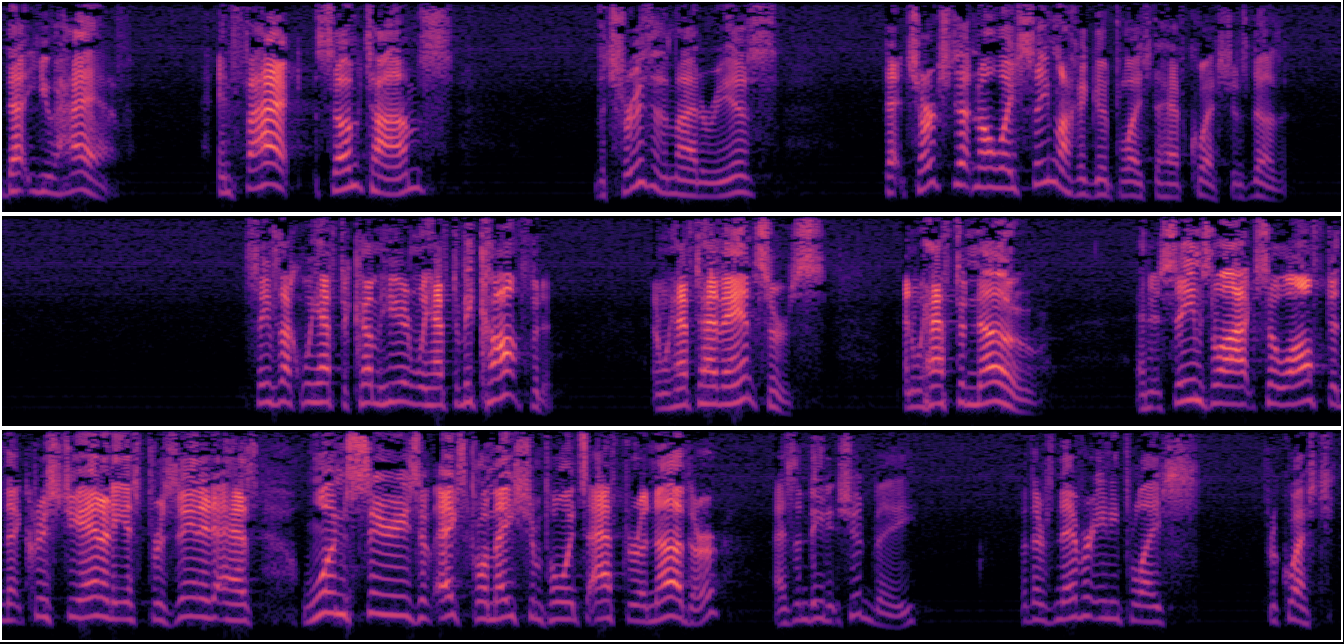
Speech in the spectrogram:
that you have. In fact, sometimes the truth of the matter is that church doesn't always seem like a good place to have questions, does it? Seems like we have to come here and we have to be confident and we have to have answers and we have to know. And it seems like so often that Christianity is presented as one series of exclamation points after another, as indeed it should be, but there's never any place for questions.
